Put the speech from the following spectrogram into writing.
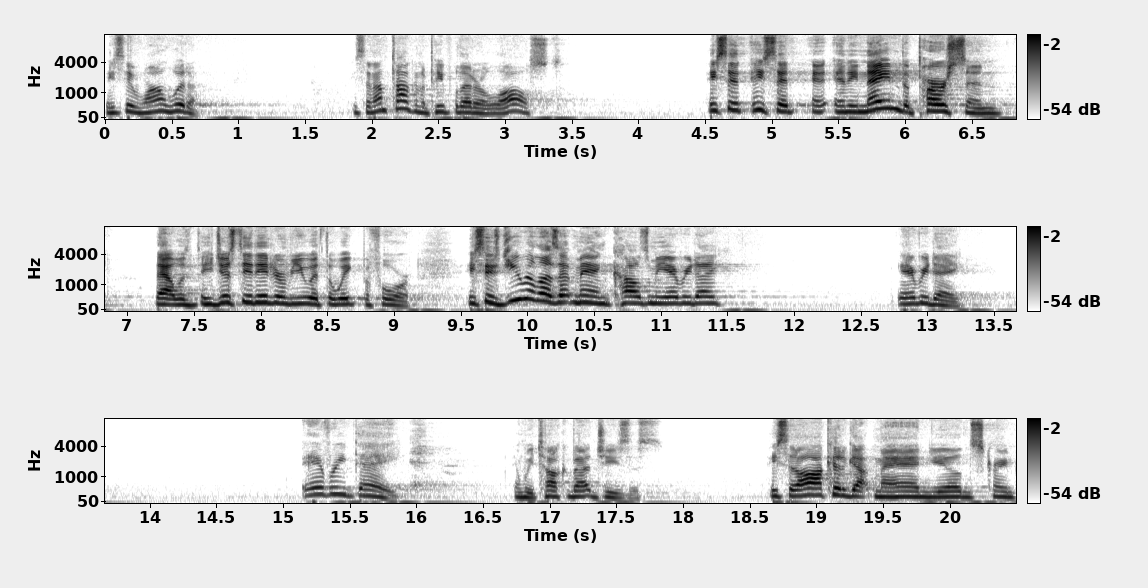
He said, why would I? He said, I'm talking to people that are lost. He said, he said, and he named the person that was, he just did an interview with the week before. He says, do you realize that man calls me every day? Every day. Every day. And we talk about Jesus. He said, Oh, I could have got mad and yelled and screamed.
